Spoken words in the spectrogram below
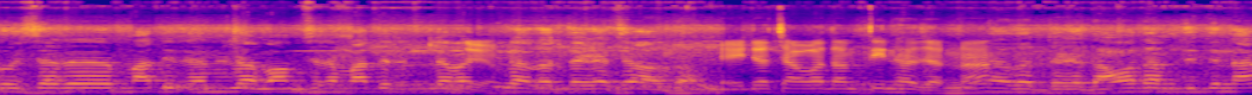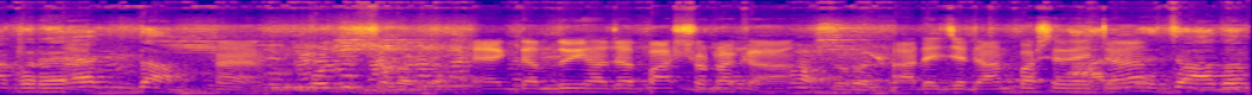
ওই সাইডে মাদিটা নিলে বাম সাইডে মাদিটা নিলে ভাই তিন হাজার টাকা চাওয়া দাম। এইটা চাওয়া দাম তিন হাজার না? তিন হাজার টাকা দামা। দাম যদি না করে একদম হ্যাঁ। পঁচিশশো টাকা। একদম দুই হাজার পাঁচশো টাকা। আর এই যে ডান পাশের এটা এটা চাওয়া দাম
